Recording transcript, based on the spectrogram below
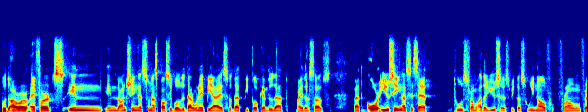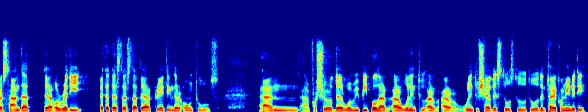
put our efforts in in launching as soon as possible the Darwin API so that people can do that by themselves but or using, as I said, tools from other users because we know from firsthand that there are already beta testers that they are creating their own tools. And, and for sure there will be people that are, are willing to are, are willing to share these tools to, to the entire community.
